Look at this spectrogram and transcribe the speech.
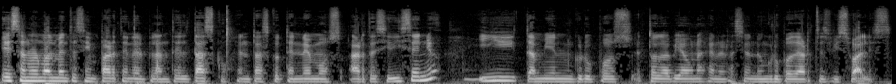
esa normalmente se imparte en el plantel Tasco. En Tasco tenemos artes y diseño y también grupos, todavía una generación de un grupo de artes visuales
